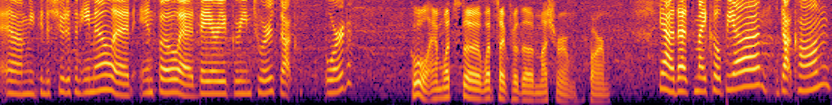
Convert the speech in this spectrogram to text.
Um, you can just shoot us an email at info at bayareagreentours.org. Cool. And what's the website for the mushroom farm? Yeah, that's mycopia.com.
